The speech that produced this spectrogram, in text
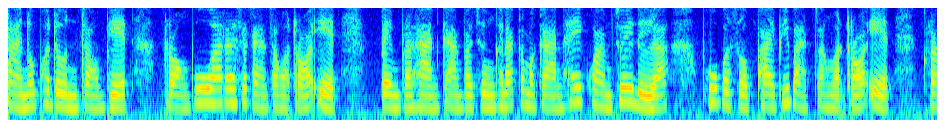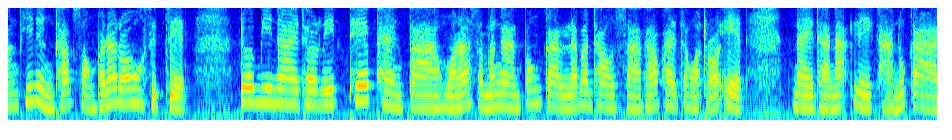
นายนพดลจอมเพชร รองผู้ว่าราชการจังหวัดร้อยเอ็ด เป็นประธานการประชุมคณะกรรมการให้ความช่วยเหลือ ผู้ประสบภัยพิบัติจังหวัดร้อยเอ็ด ครั้งที่1ทับ2567 โดยมีนายธรณิตเทพแพงตา หัวหน้าสำนักงงานป้องกัน และบรรเทาสาธารณภัยจังหวัดร้อยเอ็ด ในฐานะเลขานุการ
